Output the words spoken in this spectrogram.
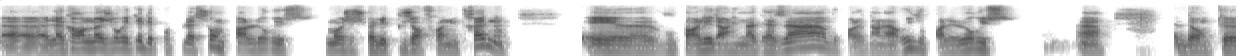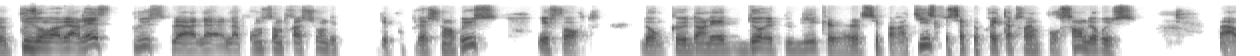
euh, la grande majorité des populations parlent le russe. Moi, je suis allé plusieurs fois en Ukraine et euh, vous parlez dans les magasins, vous parlez dans la rue, vous parlez le russe. Hein. Donc, euh, plus on va vers l'est, plus la, concentration des, populations russes est forte. Donc, dans les deux républiques séparatistes, c'est à peu près 80% de Russes. À,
